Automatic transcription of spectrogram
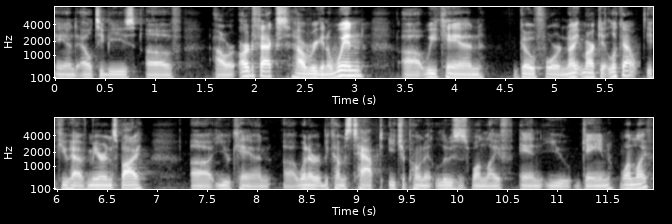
and LTBs of our artifacts. How are we going to win? Uh, we can go for Night Market Lookout. If you have Mirran Spy, uh, you can, uh, whenever it becomes tapped, each opponent loses one life and you gain one life.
